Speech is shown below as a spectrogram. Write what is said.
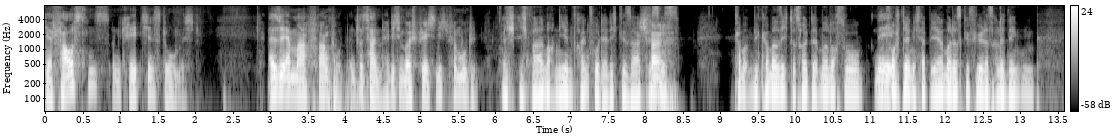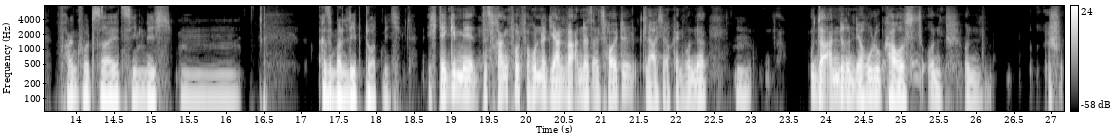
der Faustens und Gretchens Dom ist. Also er mag Frankfurt. Interessant. Hätte ich zum Beispiel jetzt nicht vermutet. Ich, ich war noch nie in Frankfurt, ehrlich gesagt. Das, kann man, wie kann man sich das heute immer noch so Nee. vorstellen? Ich habe eher immer das Gefühl, dass alle denken, Frankfurt sei ziemlich, mh, also man lebt dort nicht. Ich denke mir, das Frankfurt vor 100 Jahren war anders als heute. Klar, ist ja auch kein Wunder. Hm. Unter anderem der Holocaust und, und Sch-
